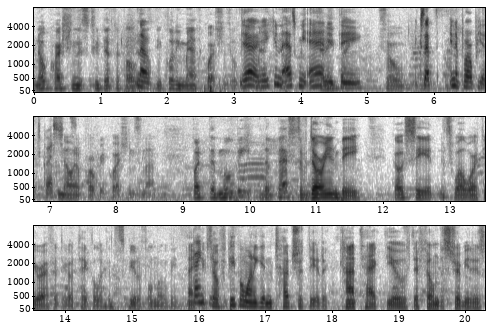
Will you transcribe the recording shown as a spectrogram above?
No question is too difficult. No. Including math questions. Yeah, math. you can ask me anything, So except inappropriate questions. No inappropriate questions, none. But the movie, The Best of Dorien B., Go see it. It's well worth your effort to go take a look at this beautiful movie. Thank, Thank you. So, if people want to get in touch with you, to contact you, if they're film distributors,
